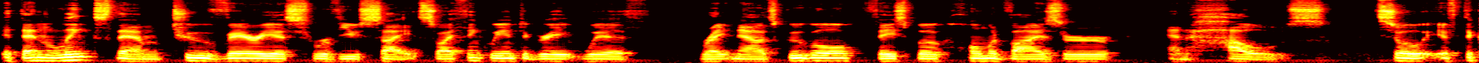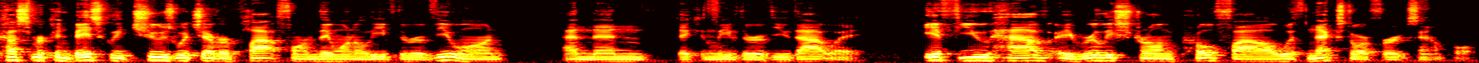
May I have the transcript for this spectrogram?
It then links them to various review sites. So I think we integrate with right now it's Google, Facebook, Home Advisor, and Houzz. So if the customer can basically choose whichever platform they want to leave the review on, and then they can leave the review that way. If you have a really strong profile with Nextdoor, for example,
